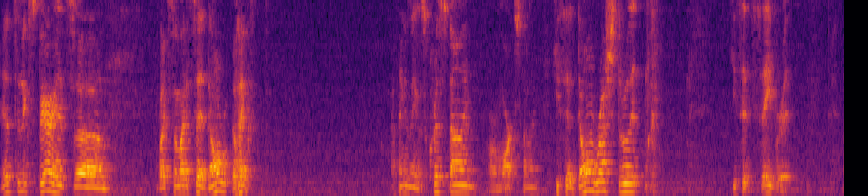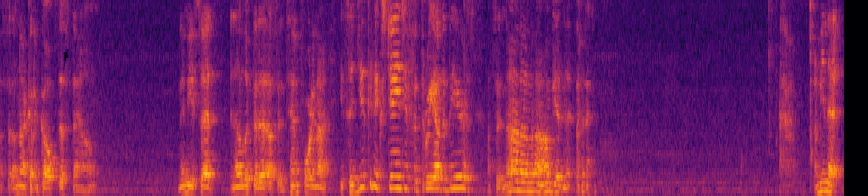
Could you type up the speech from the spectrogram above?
It's an experience, um, like somebody said, don't, like, I think his name was Chris Stein or Mark Stein. He said, don't rush through it. He said, savor it. I said, I'm not going to gulp this down. And then he said, and I looked at it, I said, 1049. He said, you can exchange it for three other beers? I said, no, no, no, I'm getting it. I mean that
